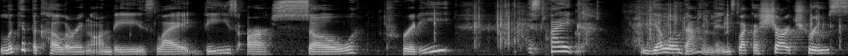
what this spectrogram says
look at the coloring on these. Like, these are so pretty. It's like yellow diamonds, like a chartreuse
